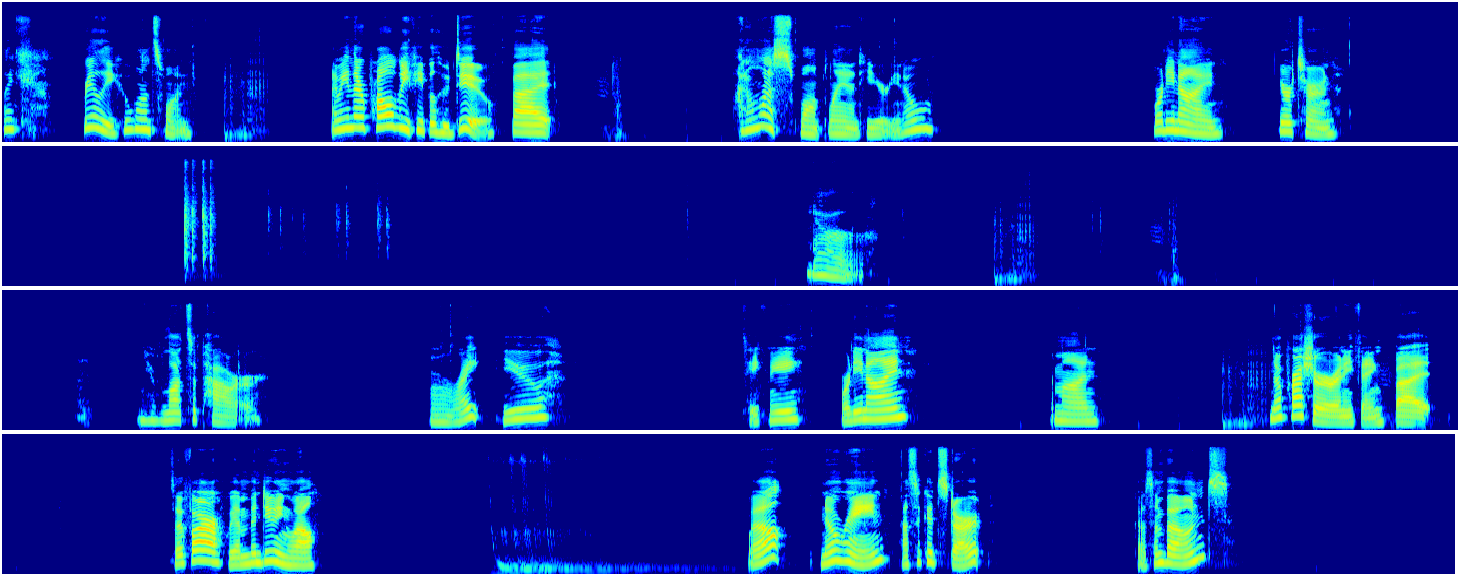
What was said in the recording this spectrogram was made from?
Like, really, who wants one? I mean, there are probably people who do, but I don't want a swamp land here, you know? 49, your turn. Mer. You have lots of power. All right, you take me 49. Come on. No pressure or anything, but so far we haven't been doing well. Well, no rain. That's a good start. Got some bones.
